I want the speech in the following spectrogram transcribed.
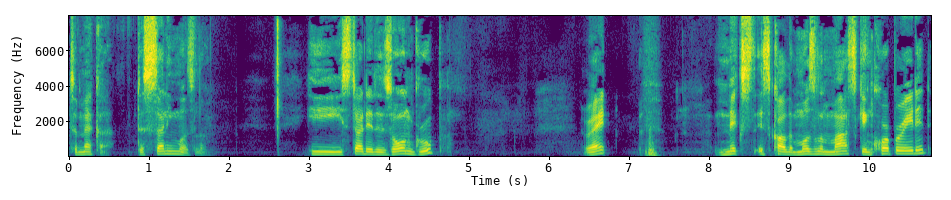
to Mecca to Sunni Muslim. He started his own group, right? Mixed, it's called the Muslim Mosque Incorporated,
